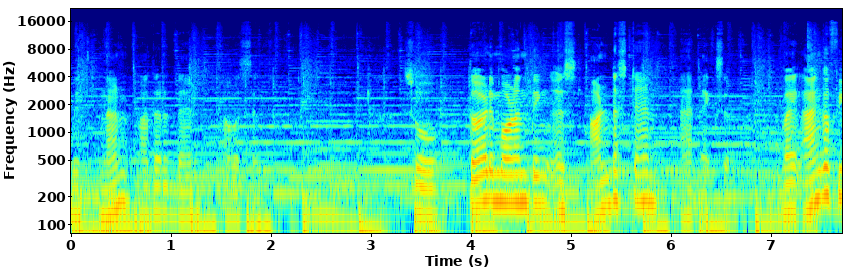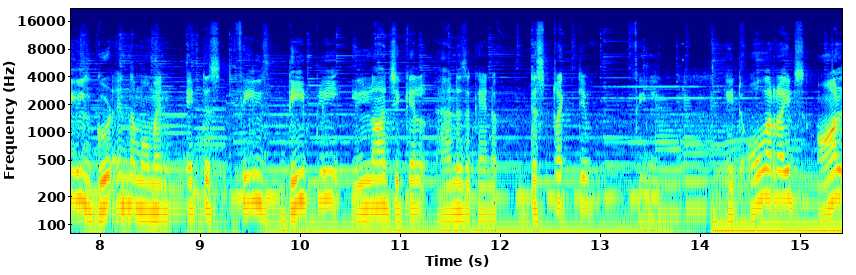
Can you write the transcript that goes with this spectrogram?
with none other than ourselves. So, third important thing is understand and accept. While anger feels good in the moment, it is, feels deeply illogical and is a kind of destructive feeling. It overrides all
